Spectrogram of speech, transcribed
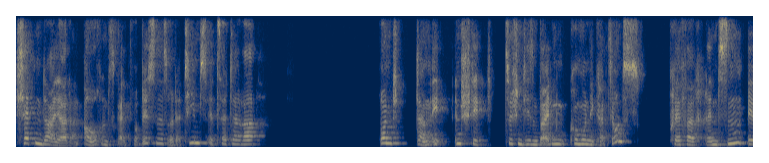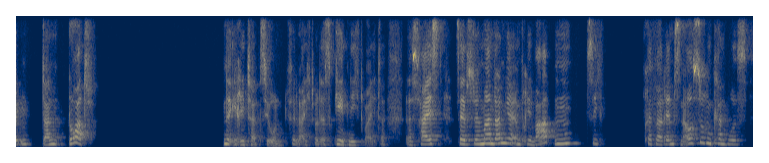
chatten da ja dann auch in Skype for Business oder Teams etc. Und dann entsteht zwischen diesen beiden Kommunikationspräferenzen eben dann dort eine Irritation vielleicht oder es geht nicht weiter. Das heißt, selbst wenn man dann ja im Privaten sich Präferenzen aussuchen kann, wo es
